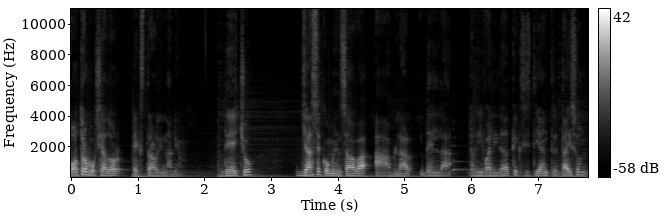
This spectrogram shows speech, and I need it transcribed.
otro boxeador extraordinario. De hecho, ya se comenzaba a hablar de la rivalidad que existía entre Tyson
